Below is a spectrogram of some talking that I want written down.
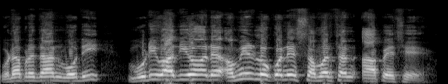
વડાપ્રધાન મોદી મૂડીવાદીઓ અને અમીર લોકોને સમર્થન આપે છે.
